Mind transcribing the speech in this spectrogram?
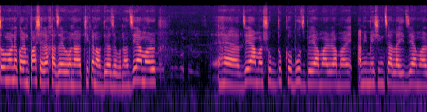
তো মনে করেন পাশে রাখা যাবে না, ঠিকানাও দেওয়া যাবে না। যে আমার হ্যাঁ যে আমার সুখ দুঃখ বুঝবে, আমার আমার, আমি মেশিন চালাই, যে আমার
